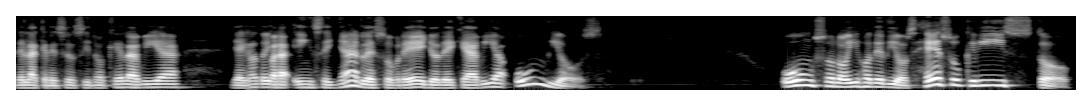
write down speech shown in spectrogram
de la creación, sino que él había llegado para enseñarles sobre ello de que había un Dios, un solo Hijo de Dios, Jesucristo.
